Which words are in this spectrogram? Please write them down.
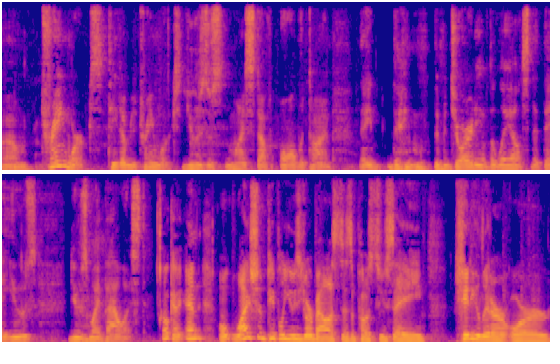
Um, Trainworx, TW Trainworx uses my stuff all the time. They, they, the majority of the layouts that they use, use my ballast. Okay. And why should people use your ballast as opposed to, say, kitty litter or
